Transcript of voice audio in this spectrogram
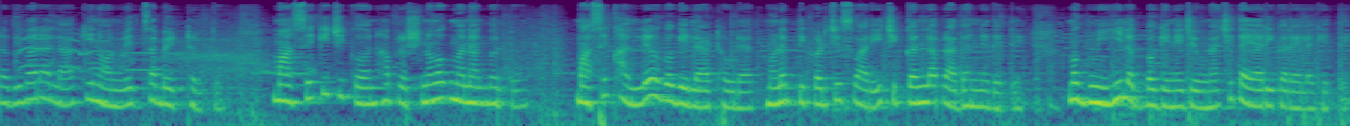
रविवार आला की नॉनव्हेजचा बेट ठरतो. मासे की चिकन हा प्रश्न मग मनात भरतो. मासे खाल्ले अगं गेल्या आठवड्यात म्हणत तिकडची स्वारी चिकनला प्राधान्य देते. मग मीही लगबगीने जेवणाची तयारी करायला घेते.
